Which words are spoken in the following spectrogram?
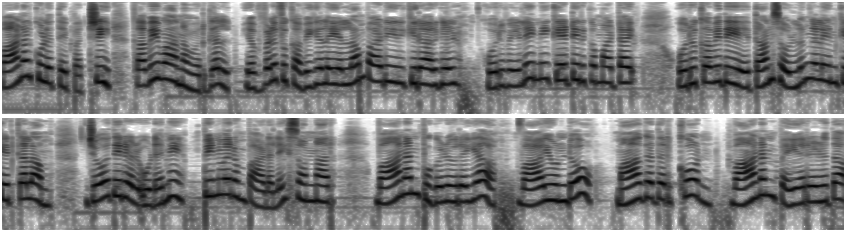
வானர் குலத்தை பற்றி கவிவானவர்கள் எவ்வளவு கவிகளை எல்லாம் பாடியிருக்கிறார்கள்? ஒருவேளை நீ கேட்டிருக்க மாட்டாய். ஒரு கவிதையை தான் சொல்லுங்களேன் கேட்கலாம். ஜோதிடர் உடனே பின்வரும் பாடலை சொன்னார். வானன் புகழுரையா? வாயுண்டோ? மாகதற்கோன்? வானன் பெயரெழுதா?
